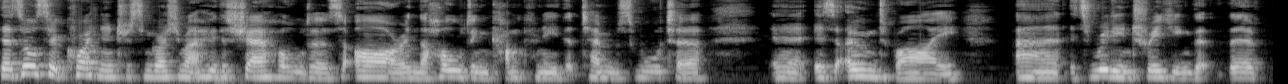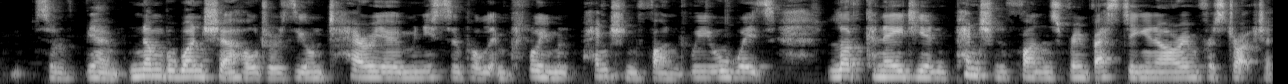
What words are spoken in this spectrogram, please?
There's also quite an interesting question about who the shareholders are in the holding company that Thames Water uh, is owned by. Uh, it's really intriguing that the sort of you know number one shareholder is the Ontario Municipal Employment Pension Fund. We always love Canadian pension funds for investing in our infrastructure.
